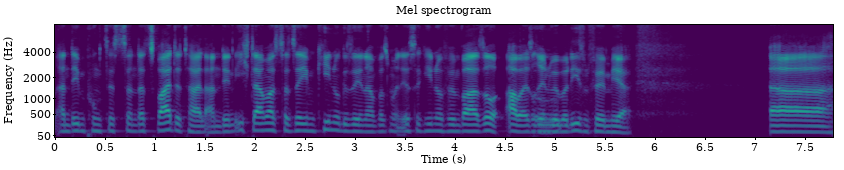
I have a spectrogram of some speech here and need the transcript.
an dem Punkt setzt dann der zweite Teil an, den ich damals tatsächlich im Kino gesehen habe, was mein erster Kinofilm war. So, aber jetzt reden wir oh. über diesen Film hier. Äh,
